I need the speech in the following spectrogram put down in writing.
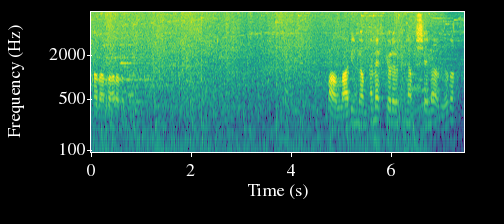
O kadar da aradım yani. Vallahi bilmiyorum MF görevi falan bir şeyler diyor da.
